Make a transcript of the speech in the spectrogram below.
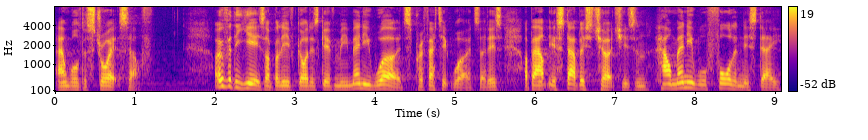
and will destroy itself. Over the years, I believe God has given me many words, prophetic words, that is, about the established churches and how many will fall in this day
